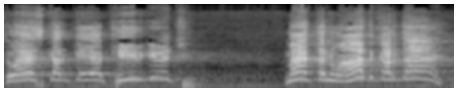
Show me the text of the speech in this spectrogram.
ਤੋ ਇਸ ਕਰਕੇ ਅਖੀਰ ਦੇ ਵਿੱਚ ਮੈਂ ਧੰਨਵਾਦ ਕਰਦਾ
